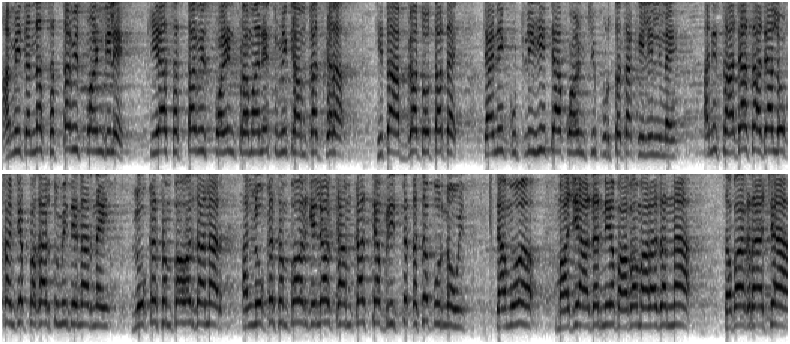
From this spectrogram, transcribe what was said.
आम्ही त्यांना सत्तावीस पॉईंट दिले. की या सत्तावीस पॉईंट प्रमाणे तुम्ही कामकाज करा. इथं अपघात होतात आहे. त्यांनी कुठलीही त्या पॉईंटची पूर्तता केलेली नाही. आणि साध्या साध्या लोकांचे पगार तुम्ही देणार नाही. लोकसंपावर जाणार आणि लोकसंपावर गेल्यावर कामकाज त्या ब्रिजचं कसं पूर्ण होईल? त्यामुळं माझी आदरणीय बाबा महाराजांना सभागृहाच्या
